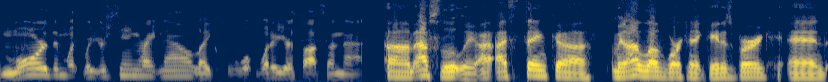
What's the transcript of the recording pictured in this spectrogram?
more than what, what you're seeing right now? Like wh- what are your thoughts on that? Um, absolutely. I, I think uh, i mean i love working at gaithersburg and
